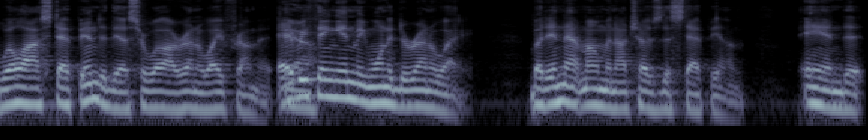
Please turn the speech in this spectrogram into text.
will i step into this or will i run away from it? Everything in me wanted to run away but in that moment i chose to step in. And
